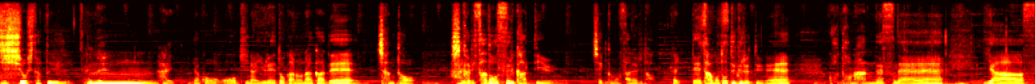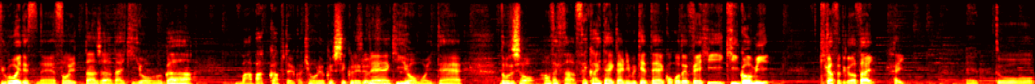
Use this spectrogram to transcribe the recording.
実証したという。うので、ん。はい、いやこう大きな揺れとかの中でちゃんとしっかり作動するかっていうチェックもされると、はい。データも取ってくるっていうね。ことなんですね。いやーすごいですね。そういったじゃあ大企業がまあバックアップというか協力してくれるねね。企業もいて。どうでしょう？浜崎さん世界大会に向けてここでぜひ意気込み聞かせてください。はい。えっと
